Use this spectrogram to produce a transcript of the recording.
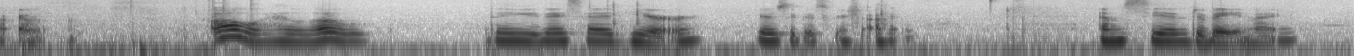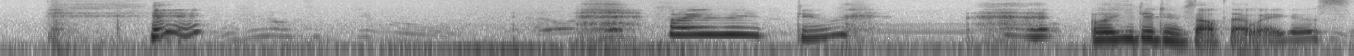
Okay. Oh, hello. They they said here. Here's a good screenshot. MC of debate night. Why did they do? well, he did himself that way, I guess.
